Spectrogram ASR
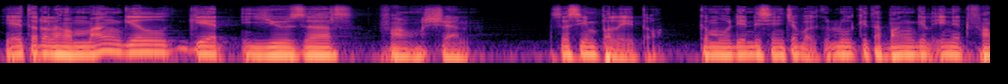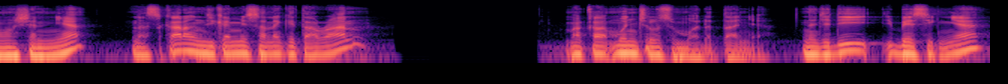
yaitu adalah memanggil get users function. Sesimpel itu. Kemudian di sini coba dulu kita panggil init functionnya. Nah sekarang jika misalnya kita run, maka muncul semua datanya. Nah jadi basicnya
